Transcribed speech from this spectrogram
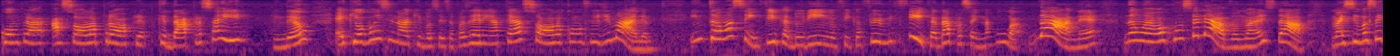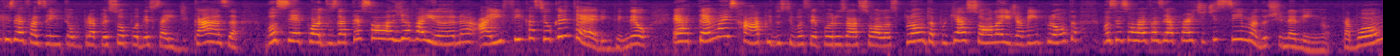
comprar a sola própria, porque dá pra sair, entendeu? É que eu vou ensinar aqui vocês a fazerem até a sola com o fio de malha. Então, assim, fica durinho, fica firme? Fica. Dá pra sair na rua? Dá, né? Não é o aconselhável, mas dá. Mas se você quiser fazer, então, pra pessoa poder sair de casa, você pode usar até sola de havaiana, aí fica a seu critério, entendeu? É até mais rápido se você for usar solas pronta, porque a sola aí já vem pronta, você só vai fazer a parte de cima do chinelinho, tá bom?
